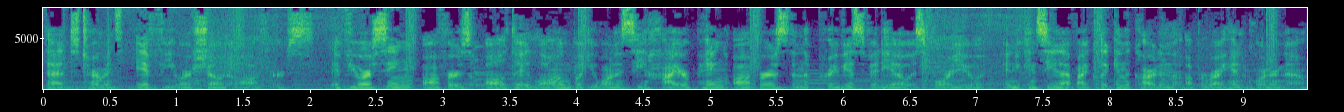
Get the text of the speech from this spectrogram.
that determines if you are shown offers. If you are seeing offers all day long, but you want to see higher paying offers, offers, then the previous video is for you, and you can see that by clicking the card in the upper right hand corner now.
